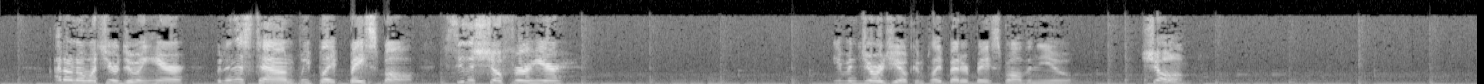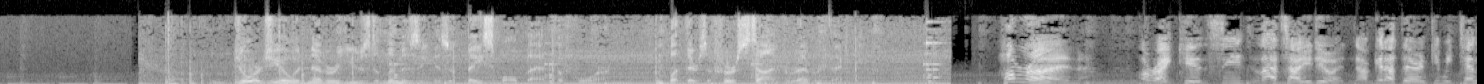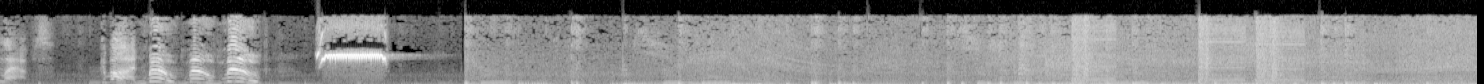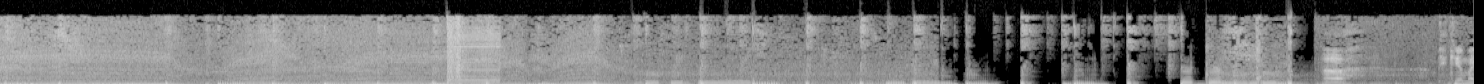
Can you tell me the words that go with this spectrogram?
I don't know what you're doing here, but in this town, we play baseball. You see this chauffeur here? Even Georgio can play better baseball than you. Show him. Georgio had never used a limousine as a baseball bat before, but there's a first time for everything. Home run! All right, kids. See, that's how you do it. Now get out there and give me 10 laps. Come on, move, move, move!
